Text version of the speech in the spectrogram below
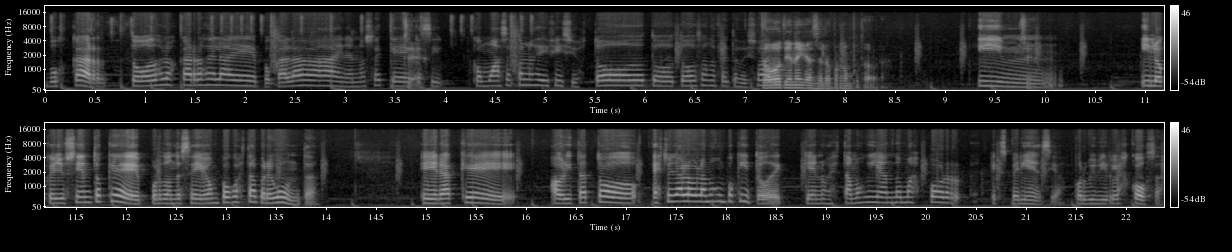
buscar todos los carros de la época, la vaina, no sé qué, Sí. que si, cómo haces con los edificios, todo, todo, todo son efectos visuales. Todo tiene que hacerlo por computadora. Y, mm, Sí. Y lo que yo siento que por donde se iba un poco esta pregunta era que ahorita todo, esto ya lo hablamos un poquito, de que nos estamos guiando más por experiencia, por vivir las cosas,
